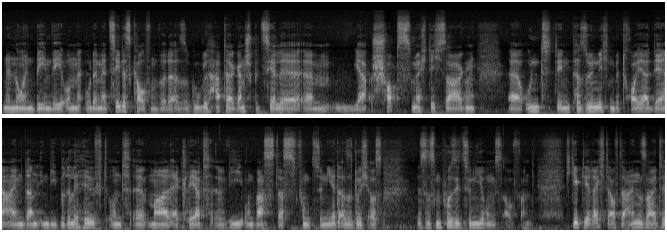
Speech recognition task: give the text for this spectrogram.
einen neuen BMW oder Mercedes kaufen würde. Also Google hat da ganz spezielle ähm, ja, Shops, möchte ich sagen, äh, und den persönlichen Betreuer, der einem dann in die Brille hilft und äh, mal erklärt, äh, wie und was das funktioniert. Also durchaus ist es ein Positionierungsaufwand. Ich gebe dir recht, auf der einen Seite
